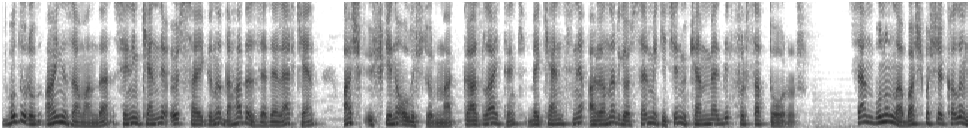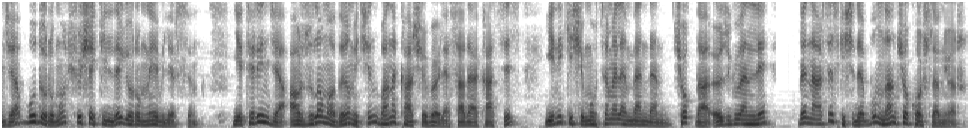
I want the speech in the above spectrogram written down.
Bu durum aynı zamanda senin kendi öz saygını daha da zedelerken aşk üçgeni oluşturmak, gaslighting ve kendisini aranır göstermek için mükemmel bir fırsat doğurur. Sen bununla baş başa kalınca bu durumu şu şekilde yorumlayabilirsin. Yeterince arzulamadığım için bana karşı böyle sadakatsiz, yeni kişi muhtemelen benden çok daha özgüvenli ve narsist kişi de bundan çok hoşlanıyor.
